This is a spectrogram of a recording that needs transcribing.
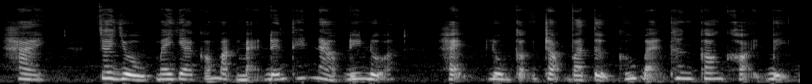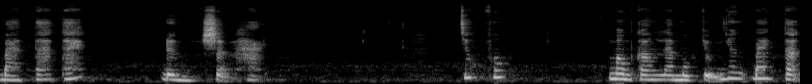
2. Cho dù Maya có mạnh mẽ đến thế nào đi nữa, hãy luôn cẩn trọng và tự cứu bản thân con khỏi bị bà ta tác. Đừng sợ hãi. Chúc phúc Mong con là một chủ nhân ban tặng,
